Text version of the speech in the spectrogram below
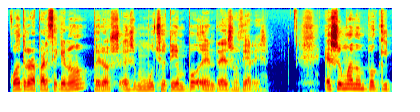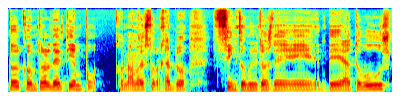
Cuatro horas parece que no, pero es mucho tiempo en redes sociales. He sumado un poquito el control del tiempo, contando esto, por ejemplo, 5 minutos de, del autobús,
